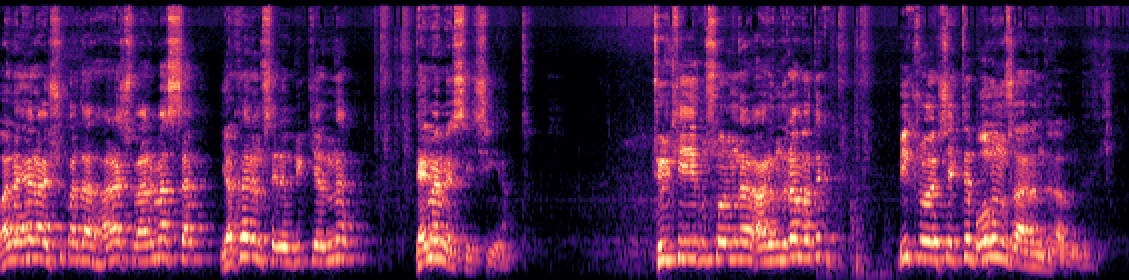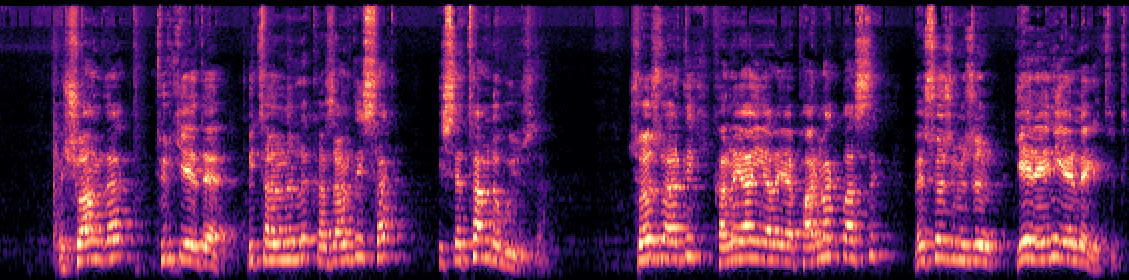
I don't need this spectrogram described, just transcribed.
bana her ay şu kadar haraç vermezsen yakarım senin dükkanını dememesi için yaptım. Türkiye'yi bu sorundan arındıramadık. Mikro ölçekte Bolu'muzu arındıralım dedik. Ve şu anda Türkiye'de bir tanınırlık kazandıysak işte tam da bu yüzden. Söz verdik, kanayan yaraya parmak bastık ve sözümüzün gereğini yerine getirdik.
